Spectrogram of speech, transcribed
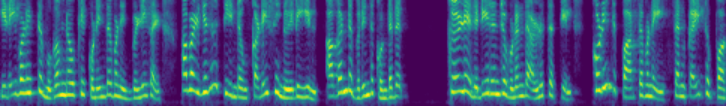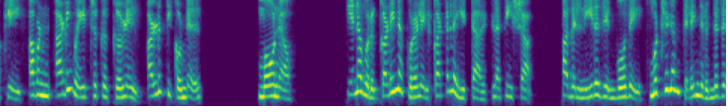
இடைவளைத்து முகம் நோக்கி குனிந்தவனின் விழிகள் அவள் எதிர் தீண்டும் கடைசி நொடியில் அகண்டு விரிந்து கொண்டது. கீழே திடீரென்று உணர்ந்த அழுத்தத்தில் குடிந்து பார்த்தவனை தன் கை துப்பாக்கியை அவன் அடி வயிற்றுக்கு கீழே அழுத்திக் கொண்டு மோனா என ஒரு கடின குரலில் கட்டளையிட்டாள் லதீஷா. அதில் நீரஜின் போதை முற்றிலும் தெளிந்திருந்தது.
